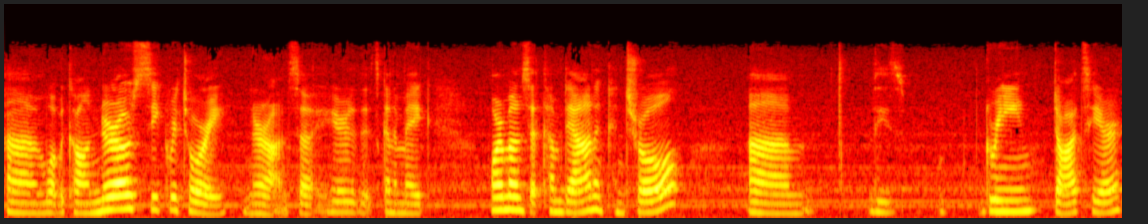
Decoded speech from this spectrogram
um, what we call neurosecretory neurons. So here it's going to make hormones that come down and control um, these green dots here,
